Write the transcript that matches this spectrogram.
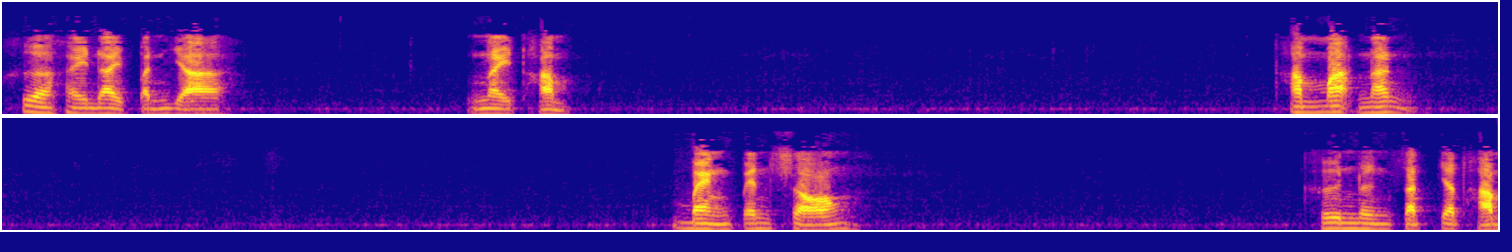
เพื่อให้ได้ปัญญาในธรรม ธรรมะนั้น แบ่งเป็นสอง คือหนึ่งสัจธรรม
